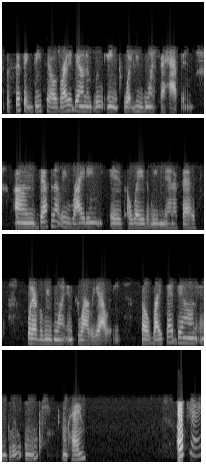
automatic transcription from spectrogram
specific details, write it down in blue ink what you want to happen. Um, definitely writing is a way that we manifest whatever we want into our reality. So write that down in blue ink, okay? Okay.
